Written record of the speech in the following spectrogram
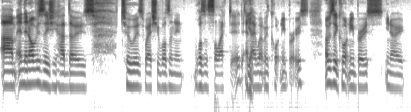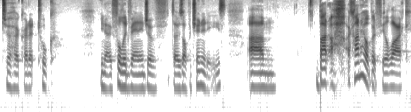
Um, and then obviously she had those tours where she wasn't in, wasn't selected, and Yeah. they went with Courtney Bruce. Obviously, Courtney Bruce, you know, to her credit, took you know full advantage of those opportunities. Um, but I, I can't help but feel like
